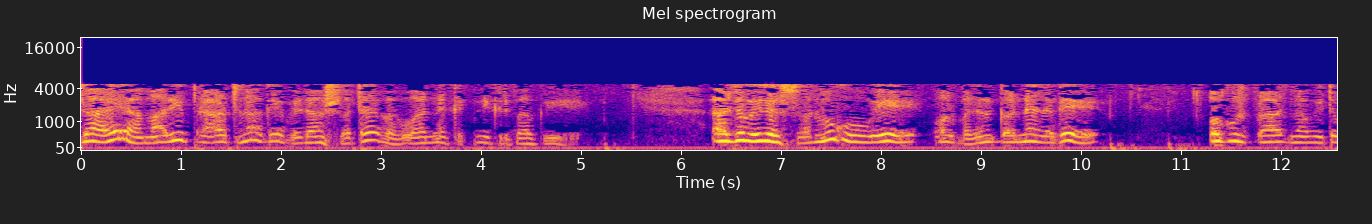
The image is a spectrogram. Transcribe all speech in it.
चाहे हमारी प्रार्थना के बिना स्वतः भगवान ने कितनी कृपा की है। और जब इधर सन्मुख हुए और भजन करने लगे और कुछ प्रार्थना हुई तो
